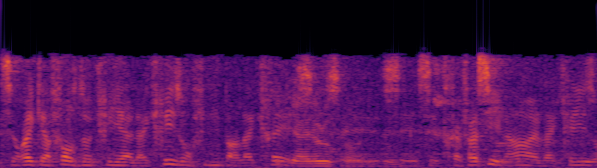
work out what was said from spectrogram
c'est vrai qu'à force de crier à la crise, on finit par la créer. C'est très facile. Hein, la crise,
